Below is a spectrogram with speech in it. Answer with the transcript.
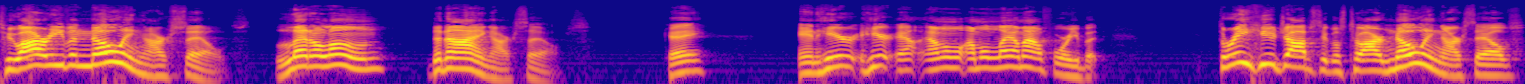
to our even knowing ourselves, let alone denying ourselves. Okay? And here, here I'm gonna, I'm gonna lay them out for you, but three huge obstacles to our knowing ourselves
